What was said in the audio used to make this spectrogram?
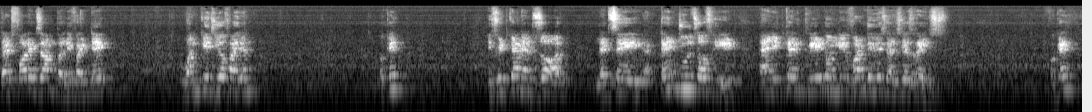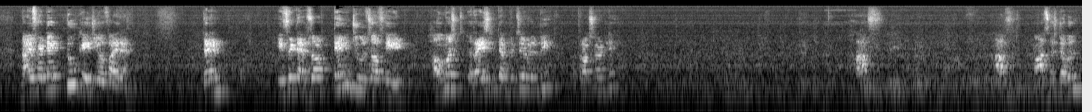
that for example, if I take 1 kg of iron, okay, if it can absorb let's say 10 joules of heat and it can create only 1 degree Celsius rise. Okay, now if I take 2 kg of iron, then if it absorbs 10 joules of heat, how much rising temperature will be approximately? Half. Half mass is double.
